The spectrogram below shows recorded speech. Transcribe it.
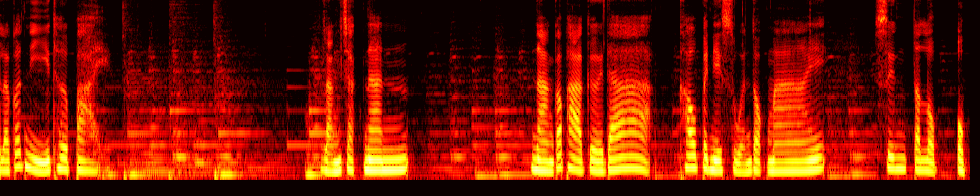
แล้วก็หนีเธอไป หลังจากนั้น นางก็พาเกิด้าเข้าไปในสวนดอกไม้ ซึ่งตลบอบ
